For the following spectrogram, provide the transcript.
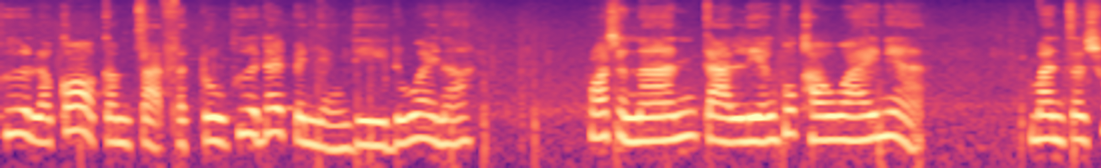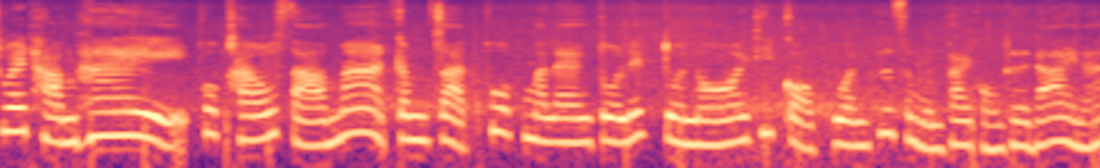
พืช แล้วก็กำจัดศัตรูพืชได้เป็นอย่างดีด้วยนะ เพราะฉะนั้นการเลี้ยงพวกเขาไว้เนี่ย มันจะช่วยทำให้พวกเขาสามารถกำจัดพวกแมลงตัวเล็กตัวน้อยที่ก่อกวนพืชสมุนไพรของเธอได้นะ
